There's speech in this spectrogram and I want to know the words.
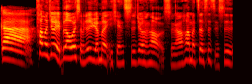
god！他们就也不知道为什么，就是原本以前吃就很好吃，然后他们这次只是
